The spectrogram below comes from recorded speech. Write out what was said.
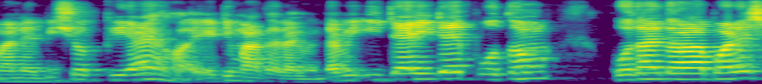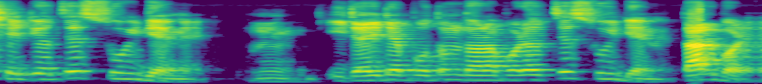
মানে বিষক্রিয়ায় হয়। এটি মাথায় রাখবেন। তবে ইটাইটাই প্রথম কোথায় ধরা পড়ে? সেটি হচ্ছে সুইডেনে। ইটাইটা প্রথম ধরা পড়ে হচ্ছে সুইডেনে। তারপরে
